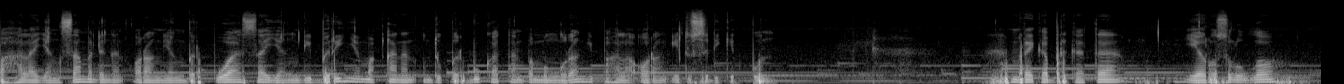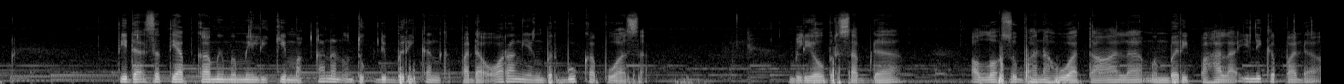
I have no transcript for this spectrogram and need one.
pahala yang sama dengan orang yang berpuasa yang diberinya makanan untuk berbuka tanpa mengurangi pahala orang itu sedikit pun. Mereka berkata, "Ya Rasulullah, tidak setiap kami memiliki makanan untuk diberikan kepada orang yang berbuka puasa." Beliau bersabda, Allah Subhanahu wa taala memberi pahala ini kepada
